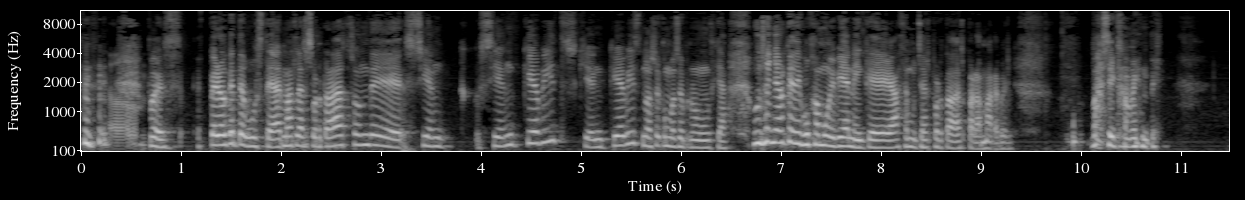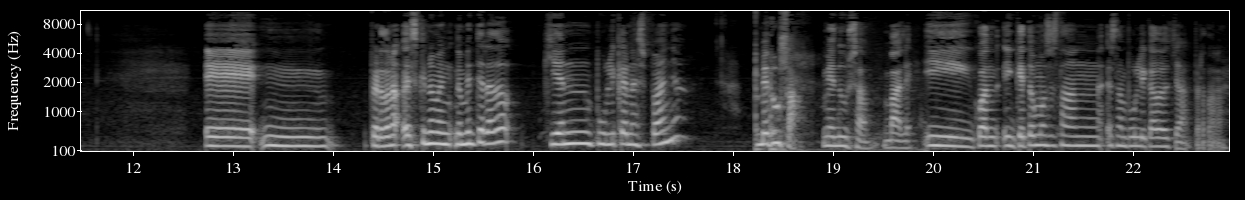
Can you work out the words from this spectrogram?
Pero- Pues espero que te guste. Además, las portadas son de Sien- Sienkiewicz, Sienkiewicz, no sé cómo se pronuncia. Un señor que dibuja muy bien y que hace muchas portadas para Marvel, básicamente. Eh, mm, perdona, es que no me, no me he enterado. ¿Quién publica en España? Medusa. Medusa, vale. ¿Y en qué tomos están, están publicados ya? Perdona,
